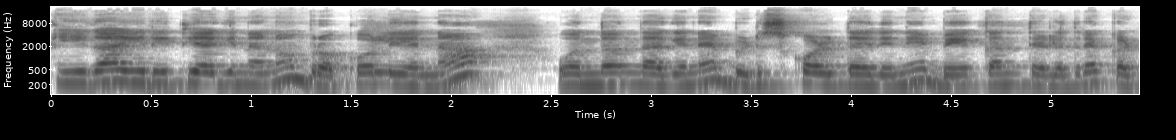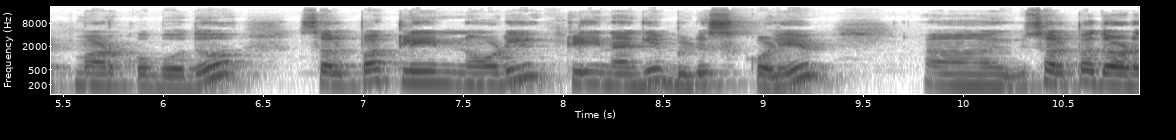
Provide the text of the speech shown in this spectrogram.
ಈಗ ಈ ರೀತಿಯಾಗಿ ನಾನು ಬ್ರೊಕೋಲಿಯನ್ನು ಒಂದೊಂದಾಗೇ ಬಿಡಿಸ್ಕೊಳ್ತಾ ಇದ್ದೀನಿ. ಬೇಕಂತೇಳಿದ್ರೆ ಕಟ್ ಮಾಡ್ಕೋಬೋದು. ಸ್ವಲ್ಪ ಕ್ಲೀನ್ ನೋಡಿ ಕ್ಲೀನಾಗಿ ಬಿಡಿಸ್ಕೊಳ್ಳಿ. ಸ್ವಲ್ಪ ದೊಡ್ಡ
